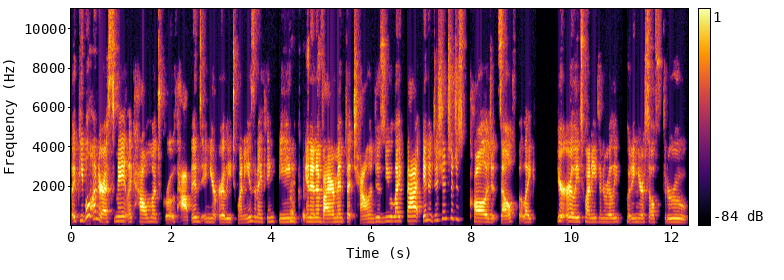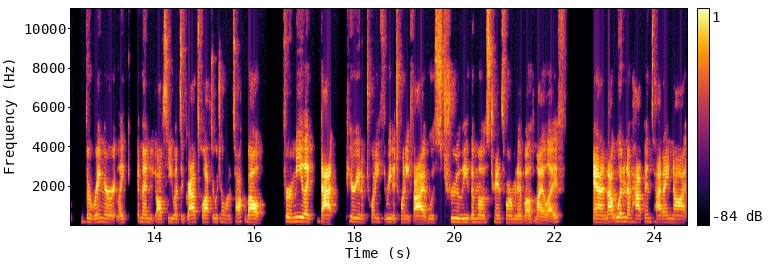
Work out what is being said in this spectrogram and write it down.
like people underestimate like how much growth happens in your early 20s and i think oh, being in an environment that challenges you like that in addition to just college itself but like your early 20s and really putting yourself through the ringer like and then obviously you went to grad school after which i want to talk about for me like that period of 23 to 25 was truly the most transformative of my life and that wouldn't have happened had i not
